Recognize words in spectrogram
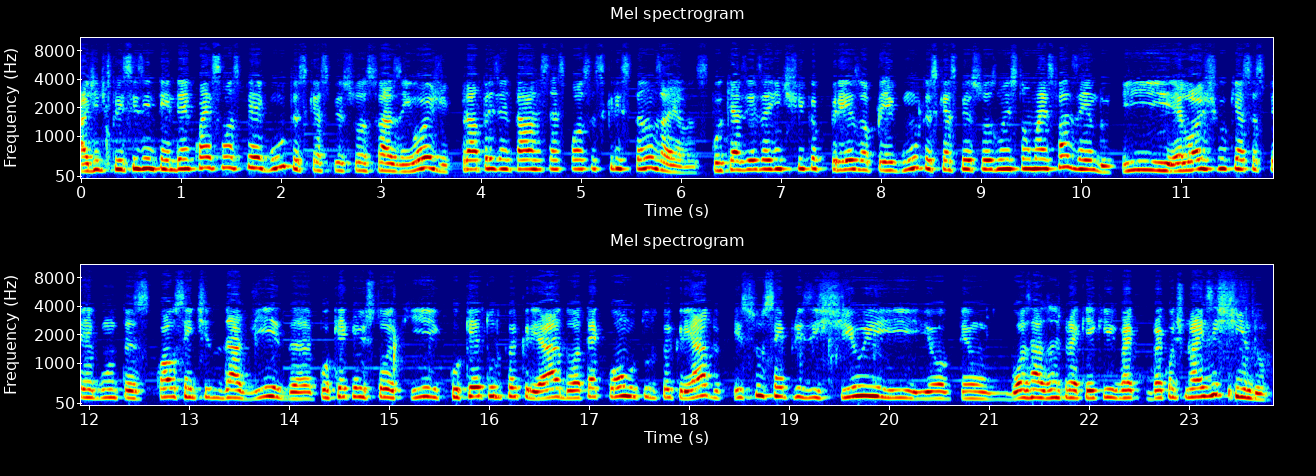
a gente precisa precisa entender quais são as perguntas que as pessoas fazem hoje para apresentar as respostas cristãs a elas. Porque às vezes a gente fica preso a perguntas que as pessoas não estão mais fazendo. E é lógico que essas perguntas, qual o sentido da vida, por que, que eu estou aqui, por que tudo foi criado, ou até como tudo foi criado, isso sempre existiu e, e eu tenho boas razões para que vai, vai continuar existindo.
